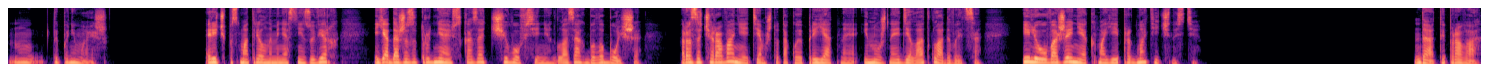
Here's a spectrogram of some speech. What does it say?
ну, ты понимаешь. Рич посмотрел на меня снизу вверх, и я даже затрудняюсь сказать, чего в синих глазах было больше — разочарование тем, что такое приятное и нужное дело откладывается, или уважение к моей прагматичности. Да, ты права.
